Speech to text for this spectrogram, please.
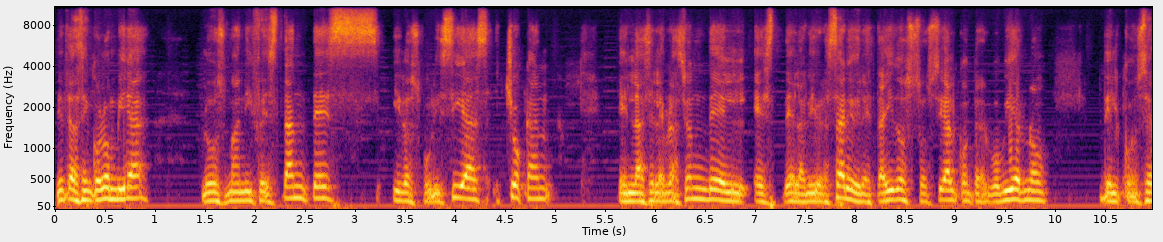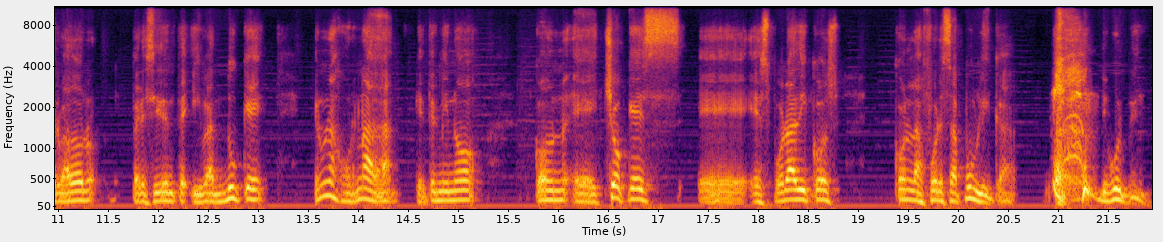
Mientras en Colombia los manifestantes y los policías chocan en la celebración del, del, aniversario del estallido social contra el gobierno del conservador presidente Iván Duque en una jornada que terminó con eh, choques eh, esporádicos con la fuerza pública. Disculpen.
